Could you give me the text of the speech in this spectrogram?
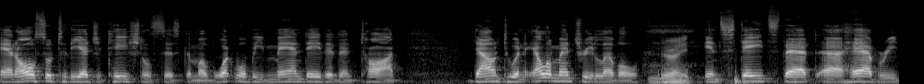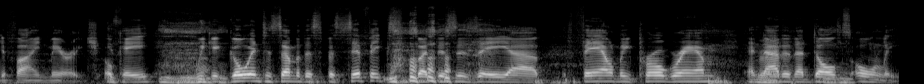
and also to the educational system of what will be mandated and taught down to an elementary level Right. in states that uh, have redefined marriage. Okay, we could go into some of the specifics, but this is a uh, family program and not an adults only.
